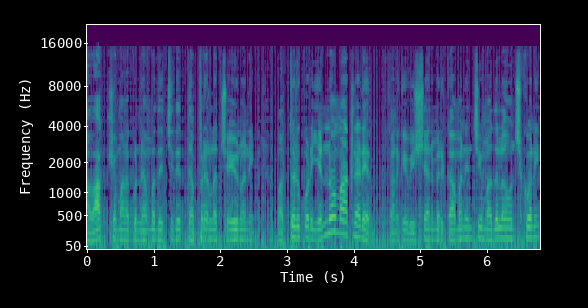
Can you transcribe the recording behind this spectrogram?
ఆ వాక్యం మనకు నెమ్మదిచ్చిది తెప్పరిల్ల చేయునని భక్తుడు కూడా ఎన్నో మాట్లాడారు. కనుక ఈ విషయాన్ని మీరు గమనించి మదిలో ఉంచుకొని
